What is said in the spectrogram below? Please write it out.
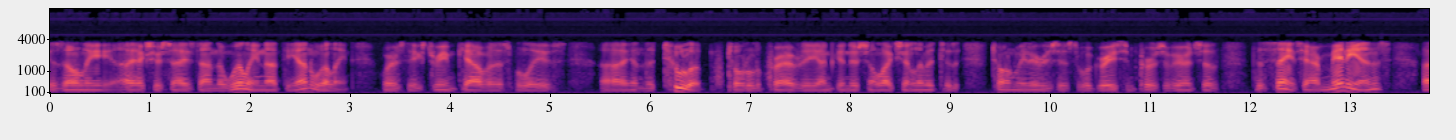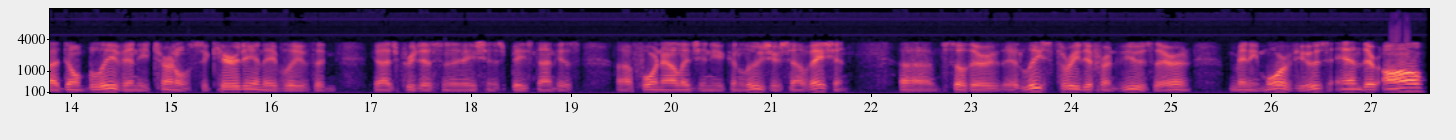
is only uh, exercised on the willing, not the unwilling. Whereas the extreme Calvinist believes uh, in the tulip, total depravity, unconditional election, limited atonement, irresistible grace, and perseverance of the saints. Arminians uh, don't believe in eternal security, and they believe that God's predestination is based on His uh, foreknowledge, and you can lose your salvation. Uh, so there are at least three different views there, and many more views, and they're all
